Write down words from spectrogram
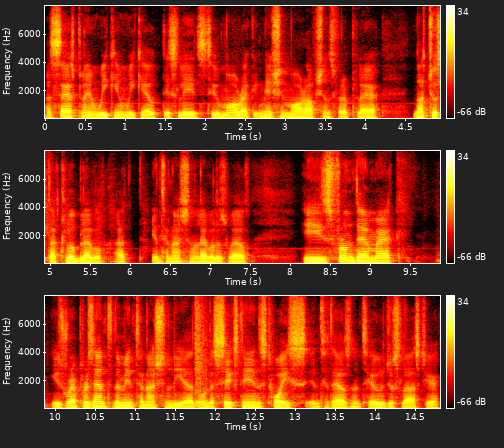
and starts playing week in, week out, this leads to more recognition, more options for the player, not just at club level, at international level as well. He's from Denmark. He's represented them internationally at under 16s twice in 2002, just last year.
